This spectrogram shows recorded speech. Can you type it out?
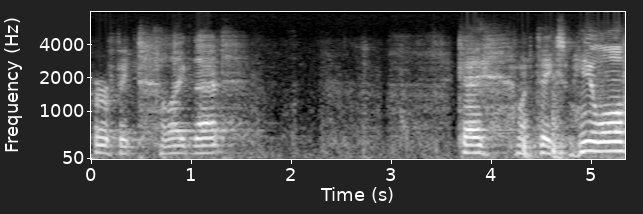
Perfect, I like that. Okay, I'm gonna take some heel off.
